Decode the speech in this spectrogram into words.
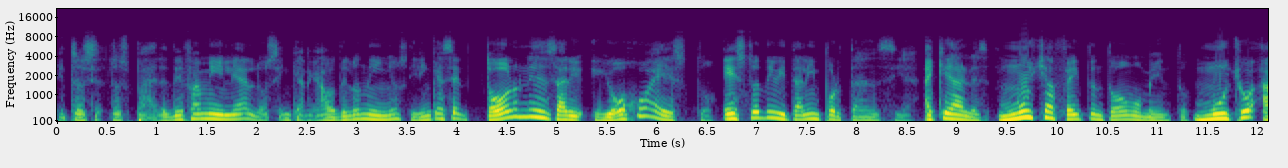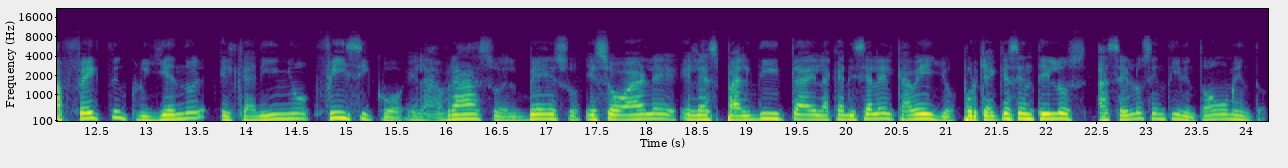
Entonces los padres de familia, los encargados de los niños, tienen que hacer todo lo necesario. Y ojo a esto, esto es de vital importancia. Hay que darles mucho afecto en todo momento, mucho afecto incluyendo el cariño físico, el abrazo, el beso, eso darle la espaldita, el acariciarle el cabello, porque hay que sentirlos, hacerlos sentir en todo momento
